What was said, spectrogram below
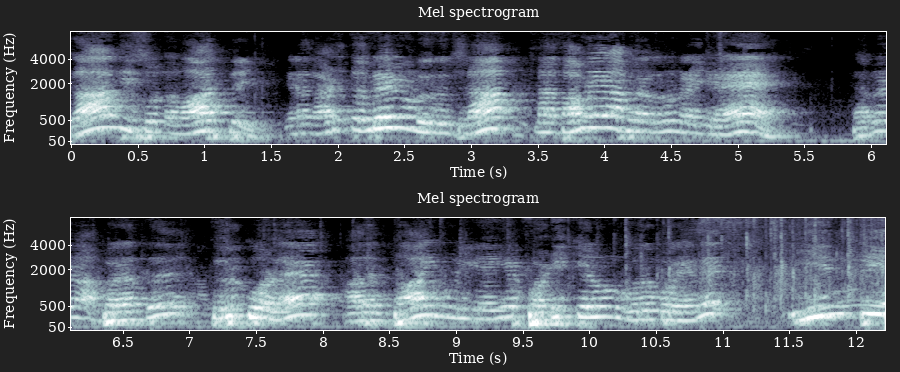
காந்தி சொன்ன வார்த்தை. எனக்கு அடுத்த விரைவு ஒன்று இருந்துச்சுன்னா நான் தமிழனா பிறக்கணும்னு நினைக்கிறேன். தமிழனா பிறந்து திருக்குறளை அதன் தாய்மொழியிலேயே படிக்கணும்னு விரும்புறேன்னு இந்திய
